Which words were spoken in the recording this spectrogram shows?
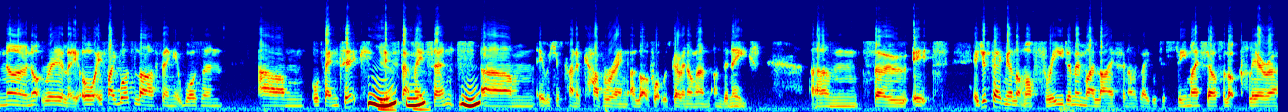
No, not really. Or if I was laughing, it wasn't um, authentic, if that made sense. Um, it was just kind of covering a lot of what was going on un- underneath. Um, so it it just gave me a lot more freedom in my life, and I was able to see myself a lot clearer.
